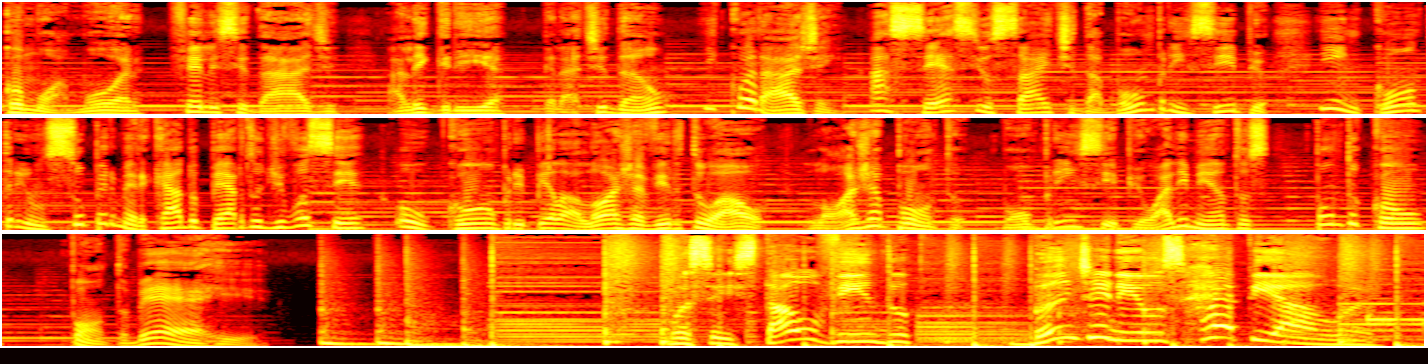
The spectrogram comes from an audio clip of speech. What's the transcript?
como amor, felicidade, alegria, gratidão e coragem. Acesse o site da Bom Princípio e encontre um supermercado perto de você ou compre pela loja virtual loja.bomprincipioalimentos.com.br. Você está ouvindo Band News Happy Hour.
